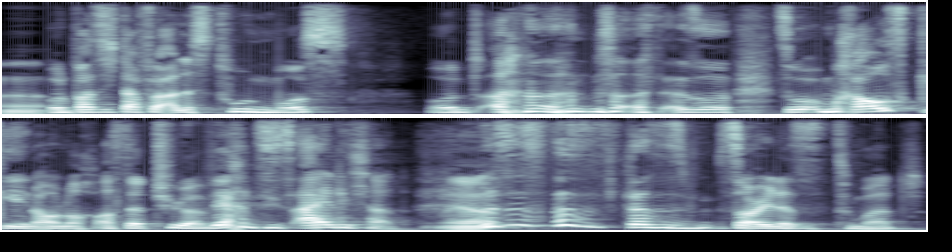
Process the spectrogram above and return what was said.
ja. und was ich dafür alles tun muss. Und also so um rausgehen auch noch aus der Tür, während sie es eilig hat. Ja. Das ist, das ist, das ist, sorry, das ist too much.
